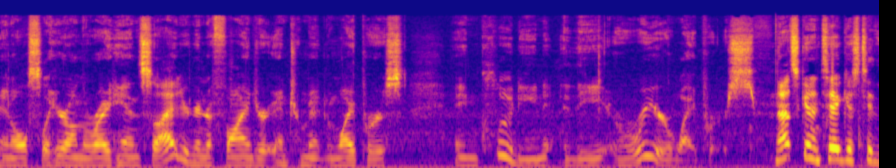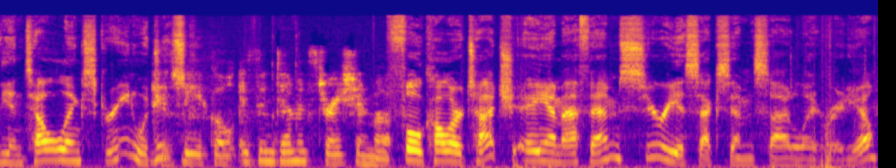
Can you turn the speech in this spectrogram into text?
And also here on the right hand side, you're going to find your intermittent wipers, including the rear wipers. That's going to take us to the IntelliLink screen, which this is vehicle is in demonstration mode. Full color touch, AM, FM, Sirius XM satellite radio,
